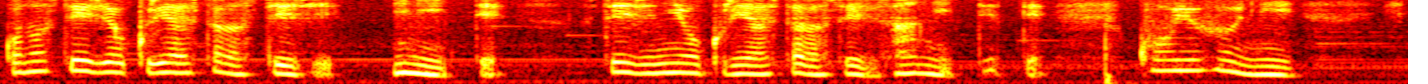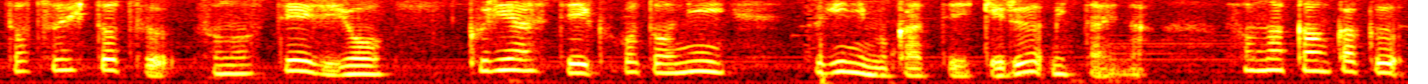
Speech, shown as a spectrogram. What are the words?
このステージをクリアしたらステージ2に行ってステージ2をクリアしたらステージ3に行ってってこういうふうに一つ一つそのステージをクリアしていくことに次に向かっていけるみたいなそんな感覚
